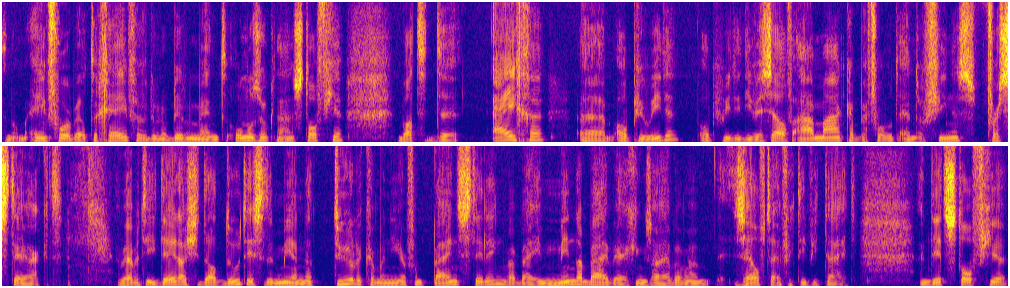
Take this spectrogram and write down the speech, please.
En om één voorbeeld te geven, we doen op dit moment onderzoek naar een stofje wat de eigen uh, opioïden, opioïden die we zelf aanmaken, bijvoorbeeld endorfines, versterkt. We hebben het idee dat als je dat doet, is het een meer natuurlijke manier van pijnstilling, waarbij je minder bijwerking zou hebben, maar dezelfde effectiviteit. En dit stofje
